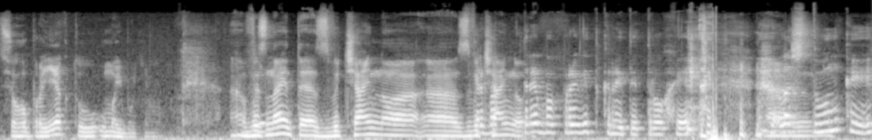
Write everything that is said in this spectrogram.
цього проєкту у майбутньому? Е, Ви знаєте, звичайно, е, звичайно, Треба, треба привідкрити трохи лаштунки.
